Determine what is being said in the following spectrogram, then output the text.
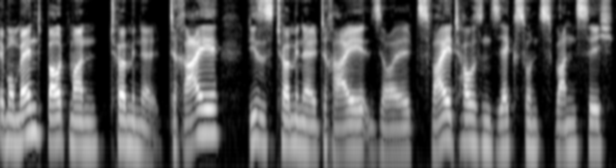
Im Moment baut man Terminal 3. Dieses Terminal 3 soll 2026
